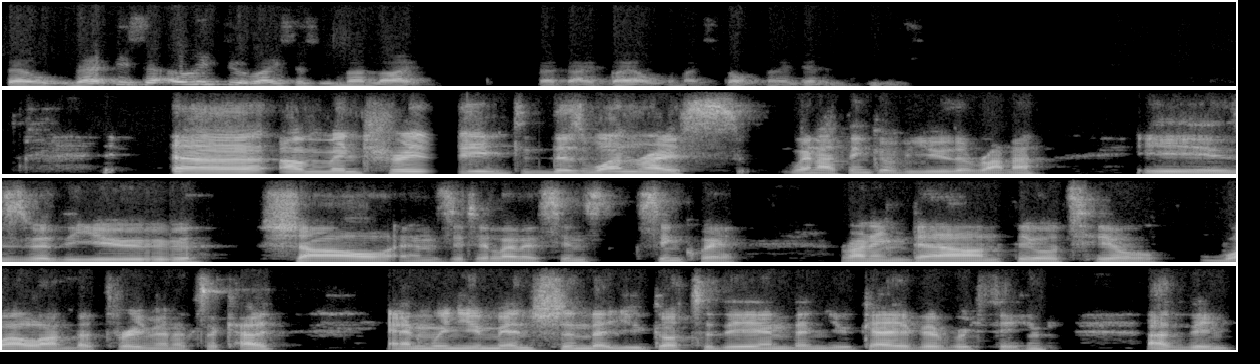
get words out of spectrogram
So that is the only two races in my life that I bailed and I stopped and I didn't finish. Uh, I'm intrigued. There's one race when I think of you, the runner, is with you, Charles, and Zithulele Sinqe running down Fields Hill well under three minutes, okay? And when you mentioned that you got to the end and you gave everything, I think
